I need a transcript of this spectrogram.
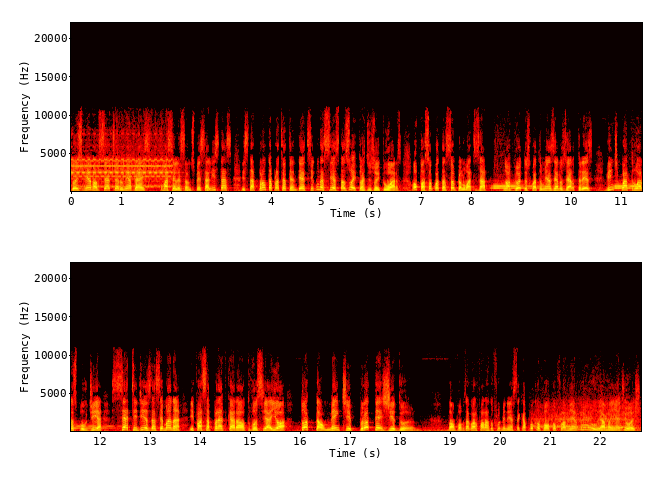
2697-0610. Uma seleção de especialistas está pronta para te atender de segunda a sexta, às 8 às 18 horas. Ou faça a cotação pelo WhatsApp 982460013. 24 horas por dia, 7 dias da semana. E faça Preve Caralto. Você aí, ó, totalmente protegido. Bom, vamos agora falar do Fluminense. Daqui a pouco eu volto ao Flamengo e amanhã de hoje.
